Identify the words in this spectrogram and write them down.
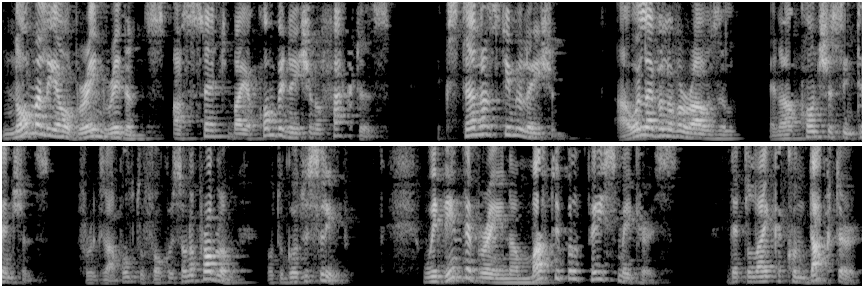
Normally, our brain rhythms are set by a combination of factors external stimulation, our level of arousal, and our conscious intentions, for example, to focus on a problem or to go to sleep. Within the brain are multiple pacemakers that, like a conductor,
